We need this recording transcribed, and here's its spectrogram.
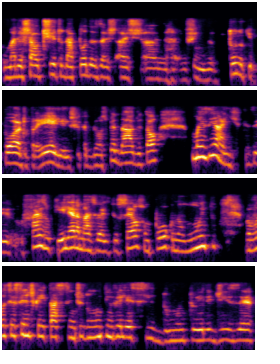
o Marechal Tito dá todas as, as, as enfim, tudo que pode para ele, ele fica bem hospedado e tal, mas e aí? Quer dizer, faz o quê? Ele era mais velho que o Celso, um pouco, não muito, mas você sente que ele está se sentindo muito envelhecido, muito. Ele diz: é,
